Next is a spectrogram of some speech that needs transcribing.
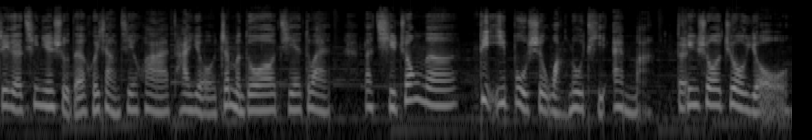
这个青年署的回响计划，它有这么多阶段。那其中呢，第一步是网络提案嘛？听说就有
